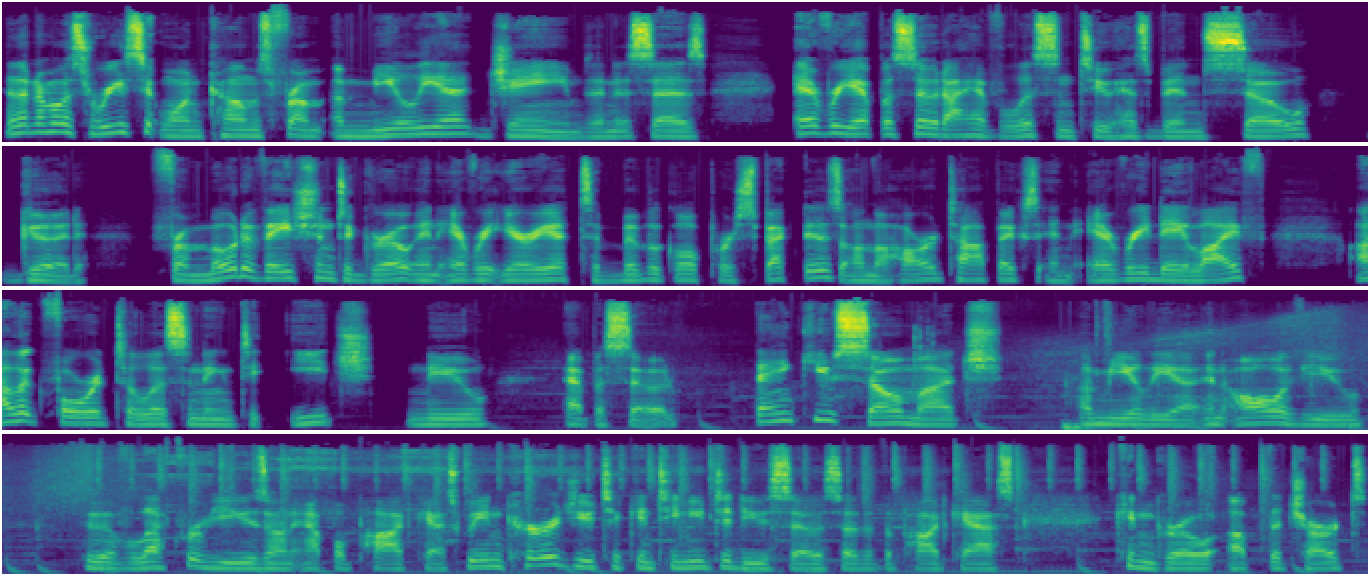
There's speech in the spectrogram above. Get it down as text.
And then our most recent one comes from Amelia James, and it says, Every episode I have listened to has been so good. From motivation to grow in every area to biblical perspectives on the hard topics in everyday life, I look forward to listening to each new episode. Thank you so much, Amelia, and all of you who have left reviews on Apple Podcasts. We encourage you to continue to do so so that the podcast can grow up the charts.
